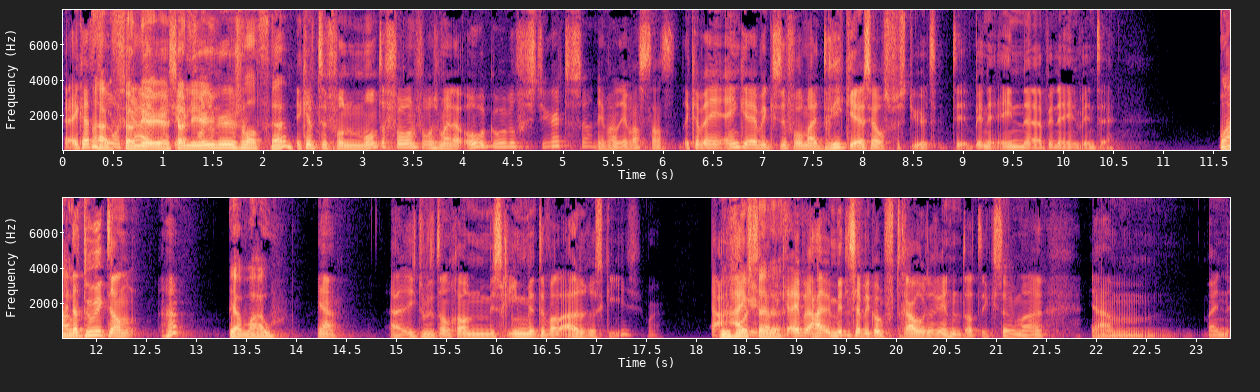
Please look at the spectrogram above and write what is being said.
Ja, ik heb nou, zo leer je, zo leer je weer eens wat. Hè? Ik heb de van Montefoon volgens mij naar Google verstuurd of zo. Nee, wanneer was dat? Ik heb één één keer heb ik ze volgens mij drie keer zelfs verstuurd binnen één, eh, binnen één winter. En dat doe ik dan. Huh? Ja, wauw. Ja. ja, ik doe het dan gewoon misschien met de wat oudere skis. Maar, ja, Moet je eigenlijk voorstellen- heb ik- inmiddels heb ik ook vertrouwen erin dat ik zeg maar, ja, mijn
